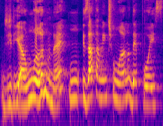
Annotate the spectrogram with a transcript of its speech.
diria um ano, né? Um, exatamente um ano depois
